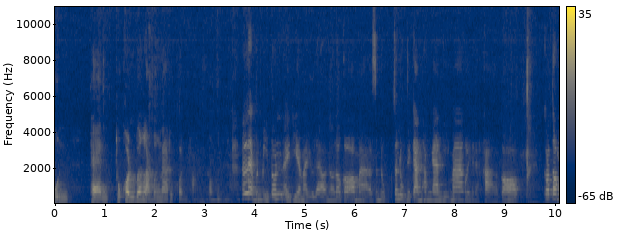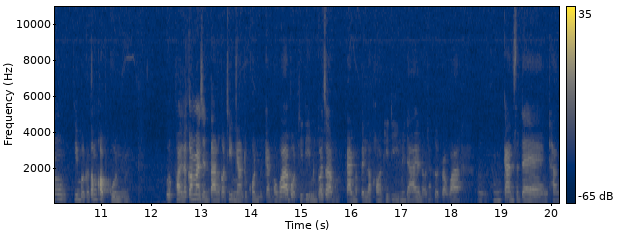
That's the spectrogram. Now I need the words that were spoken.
คุณแทนทุกคนเบื้องหลังเบื้องหน้าทุกคนค่ะขอบคุณนั่นแหละมันมีต้นไอเดียมาอยู่แล้วเนาะเราก็เอามาสนุกสนุกในการทำงานนี้มากเลยนะคะแล้วก็ ก็ต้องทีมบทก็ต้องขอบคุณเวิร์กพอยแล้วก็มาเจนตาแล้วก็ทีมงานทุกคนเหมือนกันเพราะว่าบทที่ดีมันก็จะกลายมาเป็นละครที่ดีไม่ได้เนาะถ้าเกิดแบบว่าเออทั้งการแสดงทั้ง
